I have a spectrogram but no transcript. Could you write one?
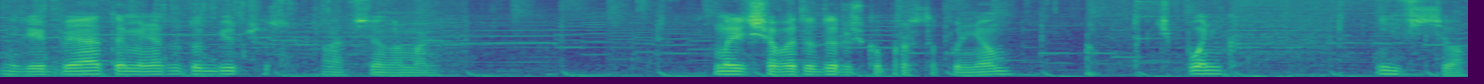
Ребята, меня тут убьют сейчас. А, все нормально. Смотрите, сейчас в эту дырочку просто пульнем. Чпоньк. И все.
